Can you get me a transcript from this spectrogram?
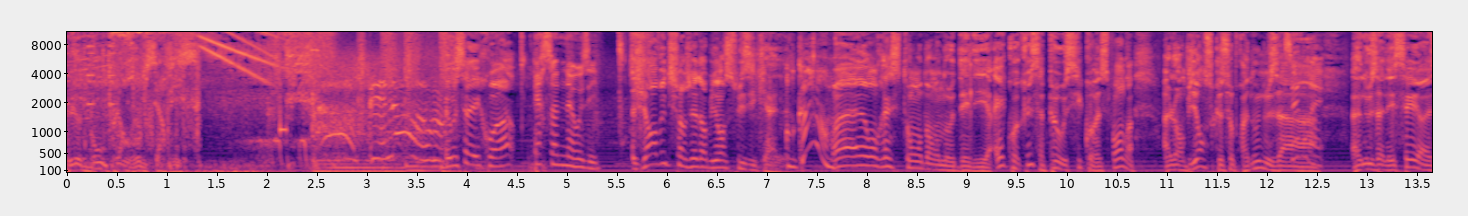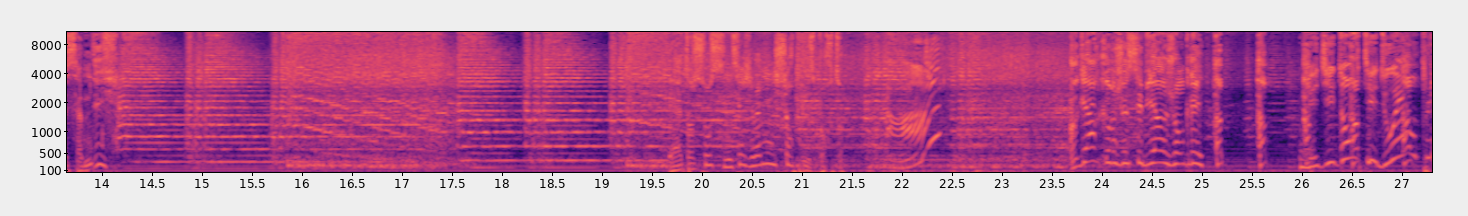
le bon plan room service. Et vous savez quoi? Personne n'a osé. J'ai envie de changer d'ambiance musicale. Encore? Ouais, on restons dans nos délires. Et quoique ça peut aussi correspondre à l'ambiance que Soprano nous C'est a, vrai. euh, nous a laissé euh, samedi. Et attention, Cynthia, j'ai même une surprise pour toi. Ah? Regarde comme je sais bien jongler. Hop. Mais dis donc, t'es doué en plus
